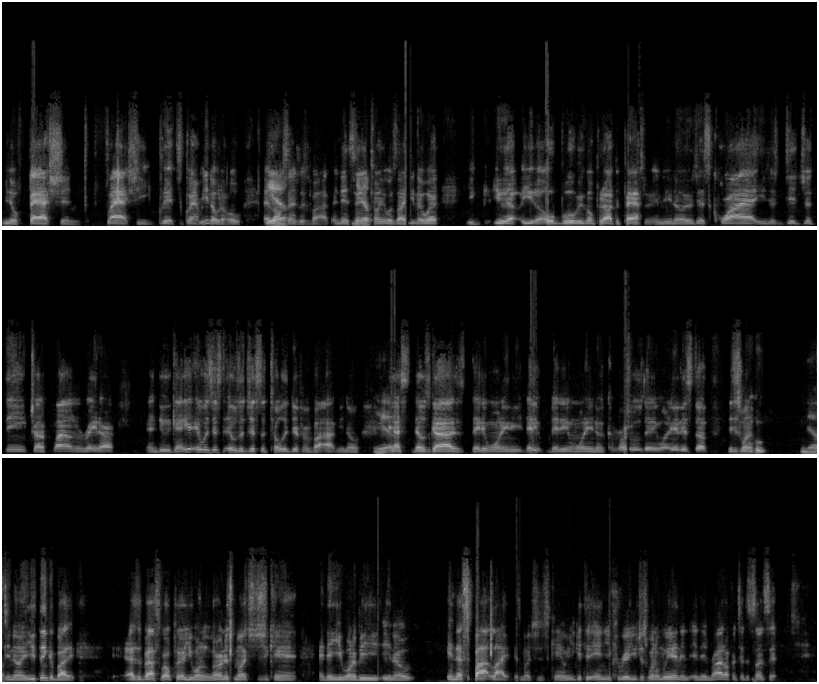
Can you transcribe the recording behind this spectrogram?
you know, fashion, flashy, glitz, glamour, you know, the whole Yeah. Los Angeles vibe. And then San Yep. Antonio was like, you know what? You you uh, you the old bull, we're gonna put out the pastor. And you know, it was just quiet, you just did your thing, try to fly on the radar and do the game. It, it was just it was a, just a totally different vibe, you know. And Yeah. that's those guys. They didn't want any. They didn't. They didn't want any commercials. They didn't want any of this stuff. They just want to hoop. Yep. You know, and you think about it, as a basketball player, you want to learn as much as you can, and then you want to be, you know, in the spotlight as much as you can. When you get to the end of your career, you just want to win and, and then ride off into the sunset.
